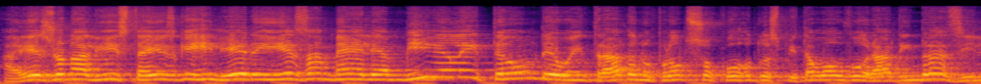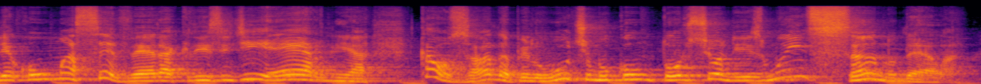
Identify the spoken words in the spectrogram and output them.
A ex-jornalista, ex-guerrilheira e ex-amélia Miriam Leitão deu entrada no pronto-socorro do Hospital Alvorada em Brasília com uma severa crise de hérnia, causada pelo último contorcionismo insano dela.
